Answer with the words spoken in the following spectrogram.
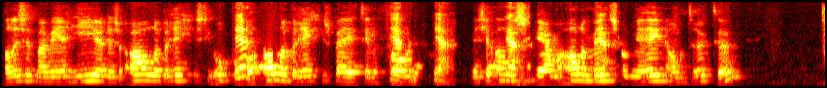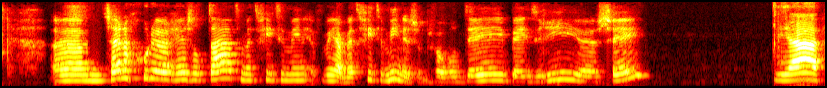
Al is het maar weer hier, dus alle berichtjes die oppoppen, ja. alle berichtjes bij je telefoon. Ja. Weet je, alle schermen, alle mensen om je heen, alle drukte. Um, zijn er goede resultaten met, vitamine, ja, met vitamines, bijvoorbeeld D, B3, uh, C? Ja,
